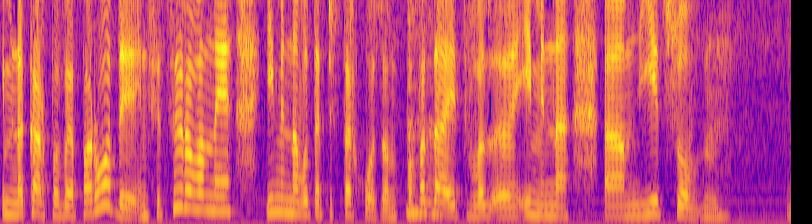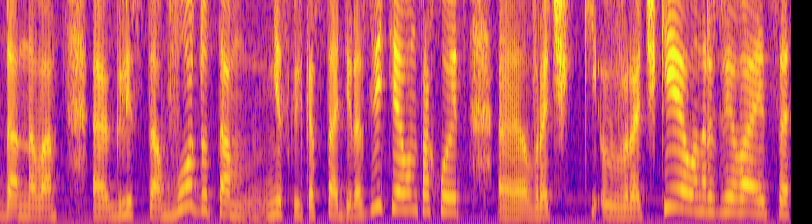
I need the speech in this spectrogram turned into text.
именно карповые породы инфицированные именно вот апистархозом. Попадает в, э, именно эм, яйцо данного э, глиста в воду, там несколько стадий развития он проходит, э, в, рачке, в рачке он развивается,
